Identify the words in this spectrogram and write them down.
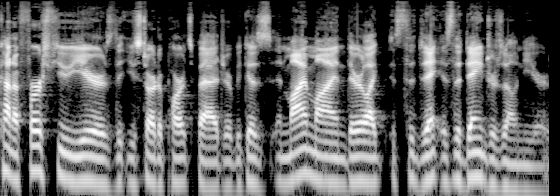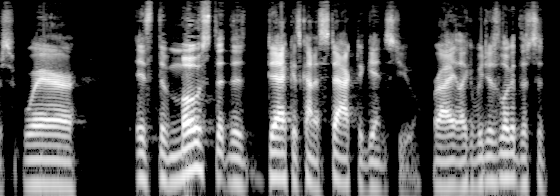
kind of first few years that you started Parts Badger, because in my mind, they're like it's the da- it's the danger zone years where it's the most that the deck is kind of stacked against you, right? Like if we just look at the st-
